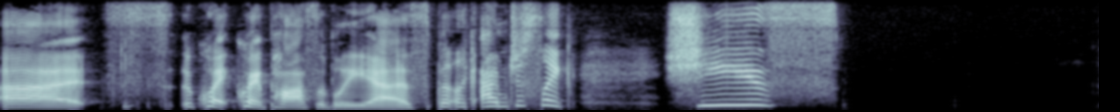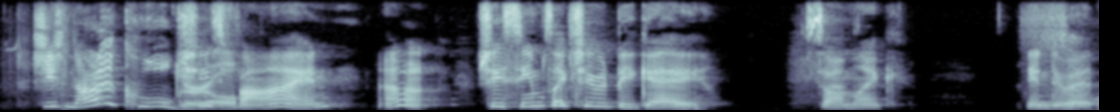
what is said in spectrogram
Uh quite quite possibly, yes. But like I'm just like she's She's not a cool girl. She's fine. I don't. She seems like she would be gay, so I'm like into so- it.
